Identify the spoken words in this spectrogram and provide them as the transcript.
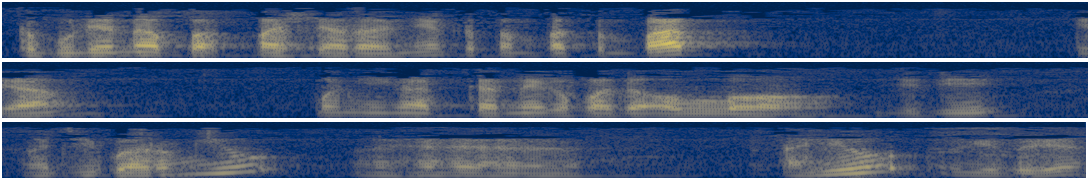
Kemudian apa? Pacarannya ke tempat-tempat yang mengingatkannya kepada Allah. Jadi ngaji bareng yuk. Ayo gitu ya.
